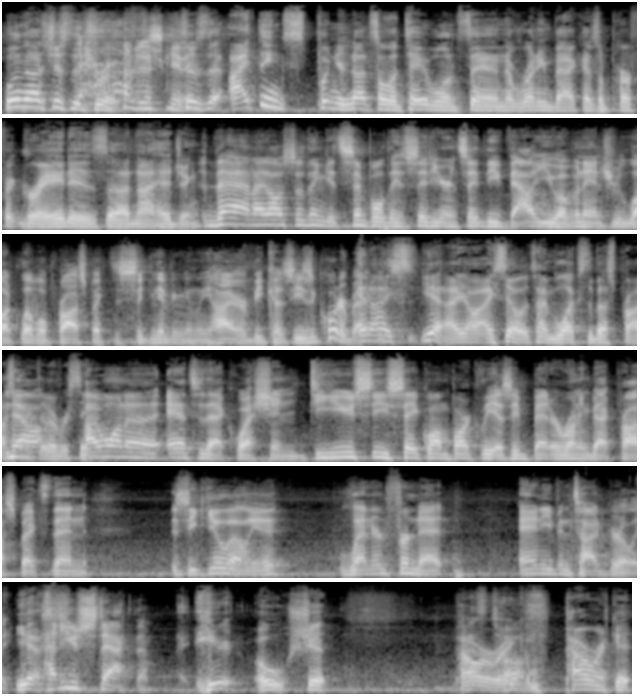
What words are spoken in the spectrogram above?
Well, that's just the truth. I'm just kidding. It's that I think putting your nuts on the table and saying a running back has a perfect grade is uh, not hedging. That, and I also think it's simple to sit here and say the value of an Andrew Luck level prospect is significantly higher because he's a quarterback. And I, It's- yeah, I, I say all the time, Luck's the best prospect Now, I've ever seen. I want to answer that question. Do you see Saquon Barkley as a better running back prospect than Ezekiel Elliott, Leonard Fournette, and even Todd Gurley? Yes. How do you stack them? here. Oh shit. Power That's rank tough. him. Power rank it.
